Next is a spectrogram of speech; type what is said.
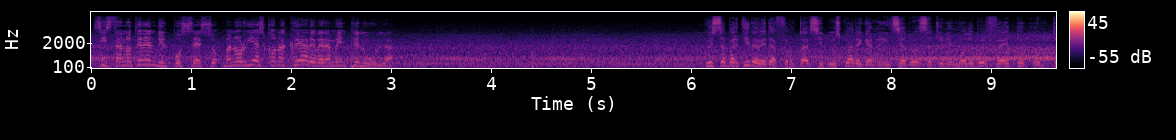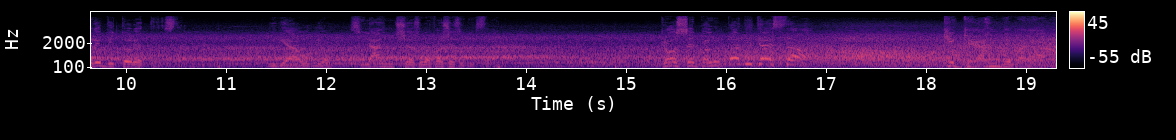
Si stanno tenendo il possesso, ma non riescono a creare veramente nulla. Questa partita vede affrontarsi due squadre che hanno iniziato la stagione in modo perfetto con tre vittorie a testa. Di Gaudio si lancia sulla fascia sinistra. Crossa il pallone, po' di testa! Che grande parata!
